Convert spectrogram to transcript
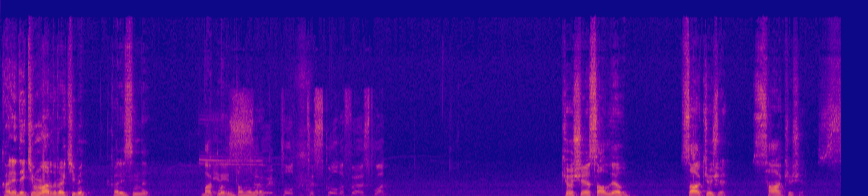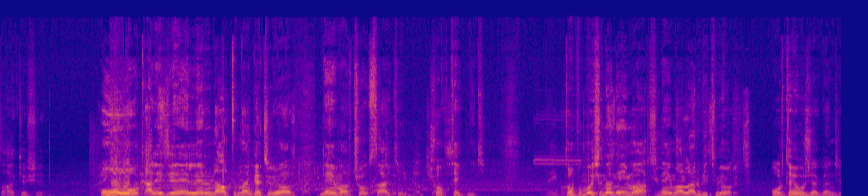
Kalede kim vardı rakibin? Kalesinde. Bakmadım tam olarak. Köşeye sallayalım. Sağ köşe. Sağ köşe. Sağ köşe. Oo kaleci ellerinin altından kaçırıyor. Neymar çok sakin, çok teknik. Topun başında Neymar. Neymarlar bitmiyor. Ortaya vuracak bence.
